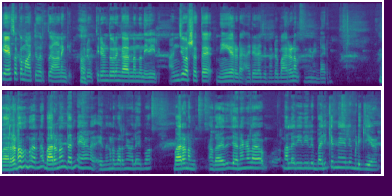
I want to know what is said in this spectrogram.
കേസൊക്കെ മാറ്റി നിർത്തുകയാണെങ്കിൽ ഒരു തിരുവനന്തപുരംകാരൻ എന്ന നിലയിൽ അഞ്ചു വർഷത്തെ മേയറുടെ ആര്യ ഭരണം ഭരണം എങ്ങനെയുണ്ടായിരുന്നു ഭരണം എന്ന് പറഞ്ഞാൽ ഭരണം തന്നെയാണ്. നിങ്ങൾ പറഞ്ഞ പോലെ ഇപ്പോൾ ഭരണം അതായത് ജനങ്ങളെ നല്ല രീതിയിൽ ഭരിക്കുന്നതിൽ മിടിക്കുകയാണ്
